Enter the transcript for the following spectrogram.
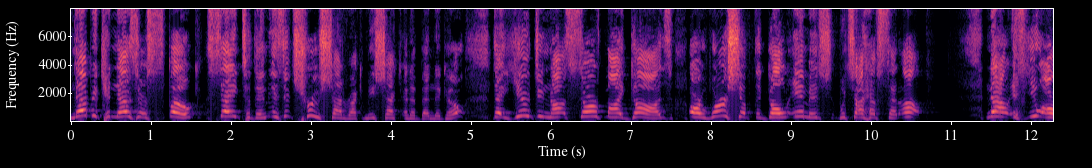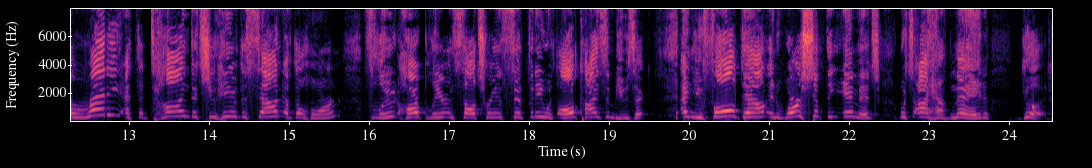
Nebuchadnezzar spoke, saying to them, Is it true, Shadrach, Meshach, and Abednego, that you do not serve my gods or worship the gold image which I have set up? Now, if you are ready at the time that you hear the sound of the horn, flute, harp, lyre, and psaltery, and symphony with all kinds of music, and you fall down and worship the image which I have made good.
